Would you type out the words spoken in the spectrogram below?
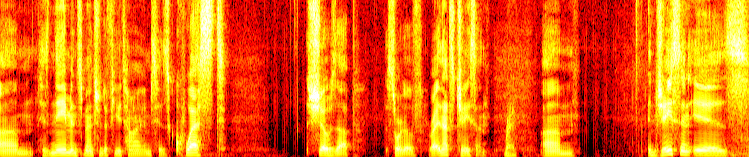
Um, his name is mentioned a few times. His quest shows up, sort of, right? And that's Jason. Right. Um, and Jason is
